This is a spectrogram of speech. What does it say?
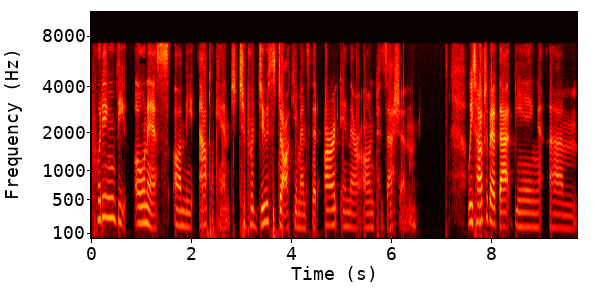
putting the onus on the applicant to produce documents that aren't in their own possession. We talked about that being um,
